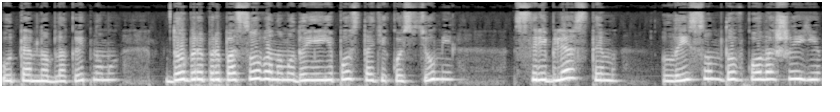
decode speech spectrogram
У темно-блакитному, добре припасованому до її постаті костюмі, сріблястим лисом довкола шиї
